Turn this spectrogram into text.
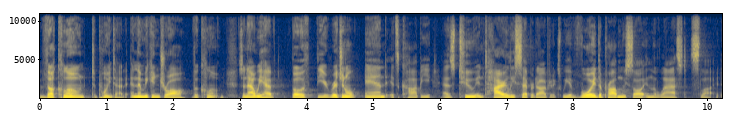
the clone to point at it. And then we can draw the clone. So now we have both the original and its copy as two entirely separate objects. We avoid the problem we saw in the last slide.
